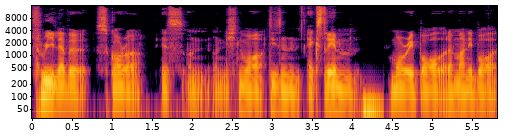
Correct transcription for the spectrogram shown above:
Three-Level-Scorer ist und, und nicht nur diesen extremen Murray Ball oder Money Ball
